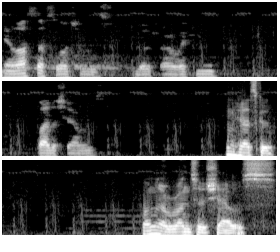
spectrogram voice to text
Yeah, last I saw she was really far away from me. By the showers. Okay, that's good. Well, I'm gonna run to the showers.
